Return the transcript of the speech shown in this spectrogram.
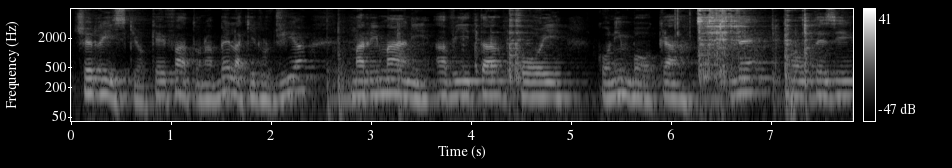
c'è il rischio che hai fatto una bella chirurgia ma rimani a vita poi con in bocca le protesi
